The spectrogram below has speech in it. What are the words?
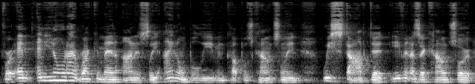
for, and, and you know what I recommend, honestly? I don't believe in couples counseling. We stopped it, even as a counselor,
